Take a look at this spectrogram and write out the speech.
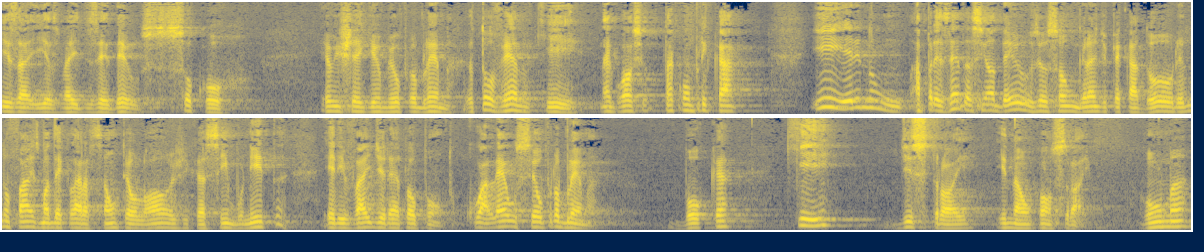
Isaías vai dizer: Deus, socorro. Eu enxerguei o meu problema. Eu estou vendo que o negócio está complicado. E ele não apresenta assim, ó Deus, eu sou um grande pecador. Ele não faz uma declaração teológica assim bonita. Ele vai direto ao ponto. Qual é o seu problema? Boca que destrói e não constrói. Uma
